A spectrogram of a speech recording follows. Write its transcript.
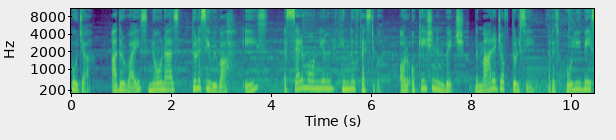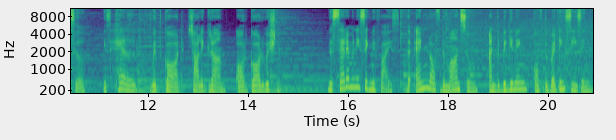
Puja, otherwise known as Tulasi Vivah, is a ceremonial Hindu festival or occasion in which the marriage of Tulsi, that is holy basil, is held with god Shaligram or god Vishnu. The ceremony signifies the end of the monsoon and the beginning of the wedding season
